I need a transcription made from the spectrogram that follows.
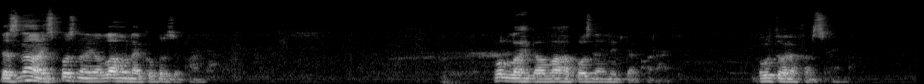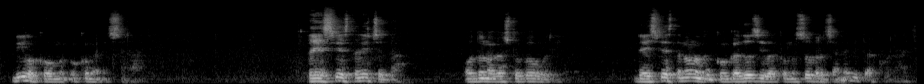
da zna i spoznaje Allah onaj ko brzo klanja. Wallahi da Allaha poznaje ne bi tako radi. Ovo to na farsovima. Bilo kome, o kome ne se radi. Da je svjestan ničega od onoga što govori. Da je svjestan onoga koga doziva, kome se obraća, ne bi tako radi.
